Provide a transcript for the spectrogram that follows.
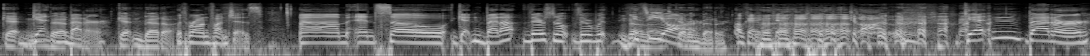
Getting, Getting better. Getting better. with Ron Funches. Um, and so getting better. There's no there. with No, it's no, it's ER. getting better. Okay. Get, oh God. getting better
